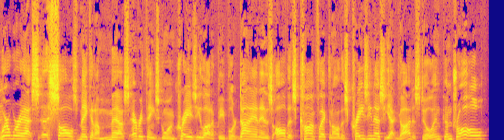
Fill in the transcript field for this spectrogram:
Where we're at, uh, Saul's making a mess. Everything's going crazy. A lot of people are dying, and there's all this conflict and all this craziness, yet God is still in control.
